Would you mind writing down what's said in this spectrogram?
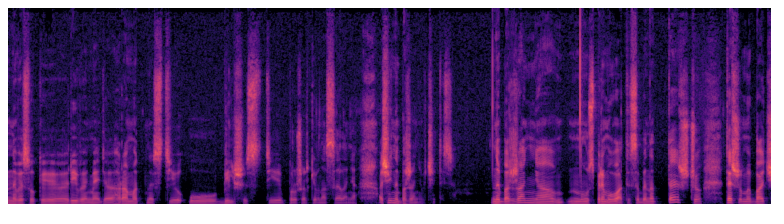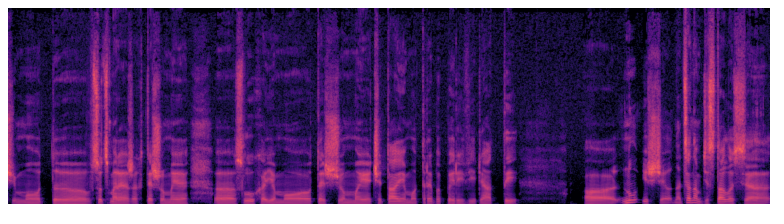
невисокий рівень медіаграмотності у більшості прошарків населення, а ще й небажання вчитися. Небажання ну, спрямувати себе на те, що те, що ми бачимо от, е, в соцмережах, те, що ми е, слухаємо, те, що ми читаємо, треба перевіряти. А, ну і ще одне. Це нам дісталося,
